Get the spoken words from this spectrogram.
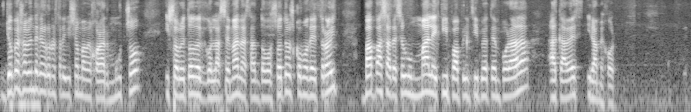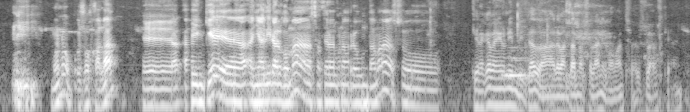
yo personalmente creo que nuestra división va a mejorar mucho y sobre todo que con las semanas, tanto vosotros como Detroit, va a pasar de ser un mal equipo a principio de temporada a cada vez ir a mejor. Bueno, pues ojalá. Eh, ¿Alguien quiere añadir algo más? ¿Hacer alguna pregunta más? O... Tiene que venir un invitado a levantarnos el ánimo, macho. Es la hostia. ¿eh?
